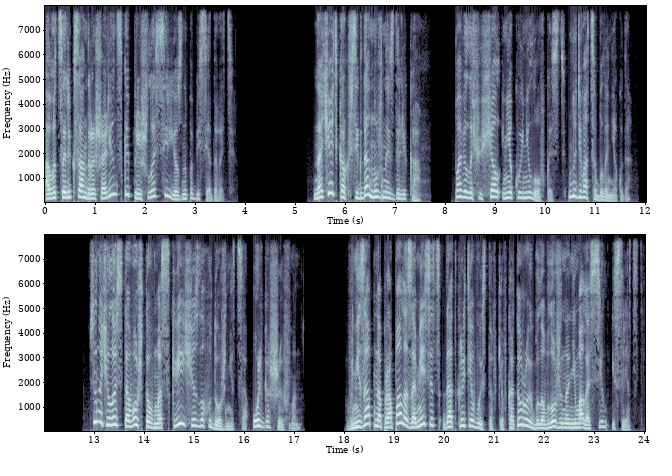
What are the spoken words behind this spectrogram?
А вот с Александрой Шалинской пришлось серьезно побеседовать. Начать, как всегда, нужно издалека. Павел ощущал некую неловкость, но деваться было некуда. Все началось с того, что в Москве исчезла художница Ольга Шифман. Внезапно пропала за месяц до открытия выставки, в которую было вложено немало сил и средств.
